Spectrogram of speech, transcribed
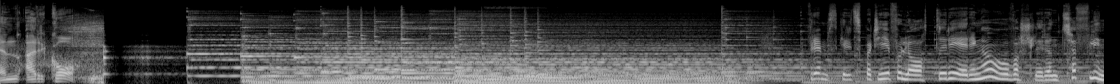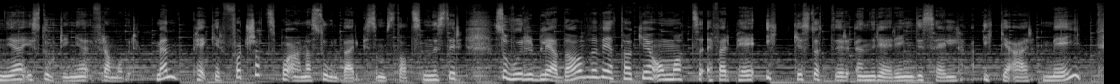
NRK. Fremskrittspartiet forlater regjeringa og varsler en tøff linje i Stortinget framover. Men peker fortsatt på Erna Solberg som statsminister. Så hvor ble det av vedtaket om at Frp ikke støtter en regjering de selv ikke er med i?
